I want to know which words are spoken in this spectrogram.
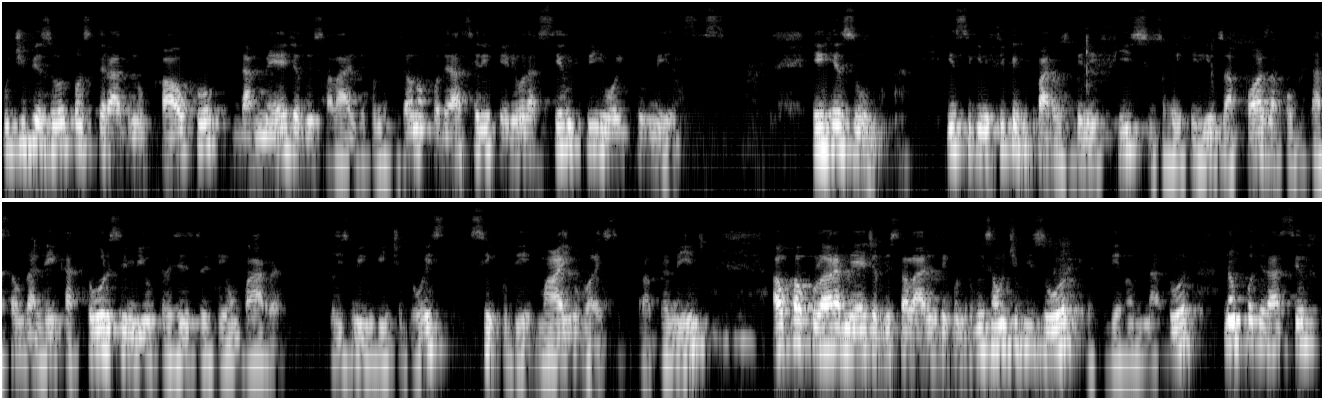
o divisor considerado no cálculo da média dos salários de contribuição não poderá ser inferior a 108 meses. Em resumo, né, isso significa que para os benefícios requeridos após a publicação da Lei 14.331, 2022, 5 de maio, mais propriamente, ao calcular a média dos salários de contribuição, o divisor, é denominador, não poderá ser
